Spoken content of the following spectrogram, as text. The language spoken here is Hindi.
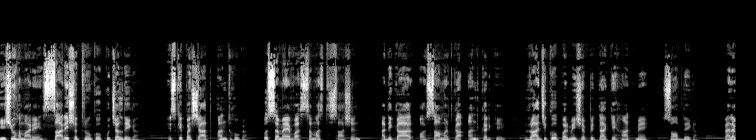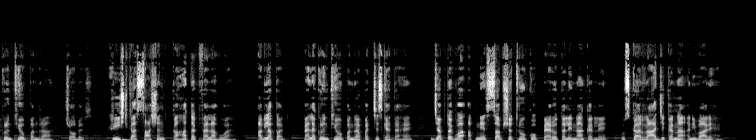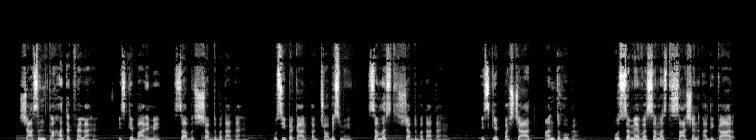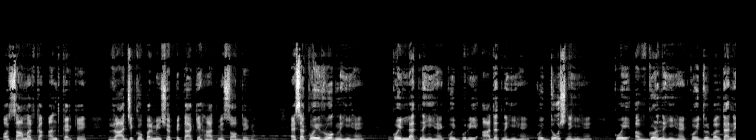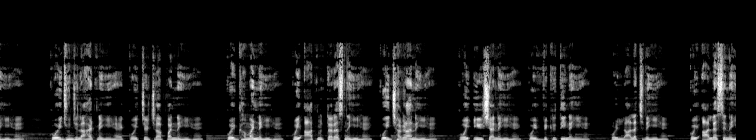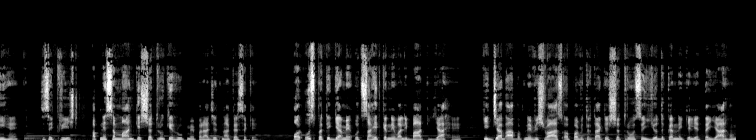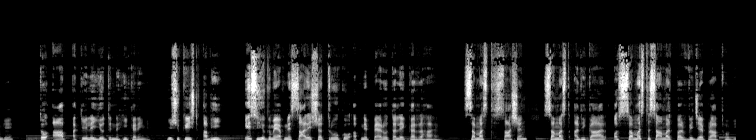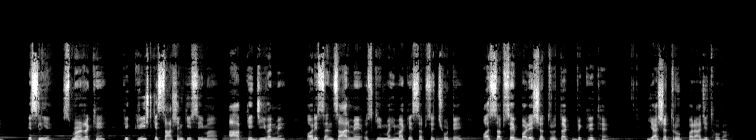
यीशु हमारे सारे शत्रुओं को कुचल देगा। इसके पश्चात अंत होगा। उस समय वह समस्त शासन, अधिकार और सामर्थ का अंत करके राज्य को परमेश्वर पिता के हाथ में सौंप देगा। पहला क्रंथियो पंद्रह, चौबीस। क्रिस्ट का शासन कहाँ तक फैला हुआ है? अगला पद, पहला क्रंथियो पंद्रह, पच्चीस कहता है, जब तक वह अपने सब शत्रुओं को पैरों तले ना कर ले, उसका राज्य करना अनिवार्य है। शासन कहाँ तक फैला है? इसके बारे में सब शब्द बताता है। उसी प्रकार पद 24 में समस्त शब्द बताता है। इसके पश्चात अंत होगा। उस समय वह समस्त शासन, अधिकार और सामर्थ का अंत करके राज्य को परमेश्वर पिता के हाथ में सौंप देगा। ऐसा कोई रोग नहीं है, कोई लत नहीं है, कोई बुरी आदत नहीं है, कोई दोष नहीं है, कोई अवगुण नहीं है, कोई दुर्बलता नहीं है कोई झुंझलाहट नहीं है, कोई चिड़चिड़ापन नहीं है, कोई घमंड नहीं है, कोई आत्म तरस नहीं है, कोई झगड़ा नहीं है, कोई ईर्ष्या नहीं है, कोई विकृति नहीं है, कोई लालच नहीं है, कोई आलस्य नहीं है, जिसे क्रिस्ट अपने सम्मान के शत्रु के रूप में पराजित ना कर सके। और उस प्रतिज्ञा में उत्साहित करने वाली बात यह है कि जब आप अपने विश्वास और पवित्रता के शत्रुओं से युद्ध करने के लिए तैयार होंगे तो आप अकेले युद्ध नहीं करेंगे। यीशु क्रिस्ट अभी इस युग में अपने सारे शत्रुओं को अपने पैरों तले कर रहा है। समस्त शासन, समस्त अधिकार और समस्त सामर्थ पर विजय प्राप्त होगी। इसलिए स्मरण रखें कि क्रिस्ट के शासन की सीमा आपके जीवन में और इस संसार में उसकी महिमा के सबसे छोटे और सबसे बड़े शत्रु तक विकृत है। यह शत्रु पराजित होगा।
